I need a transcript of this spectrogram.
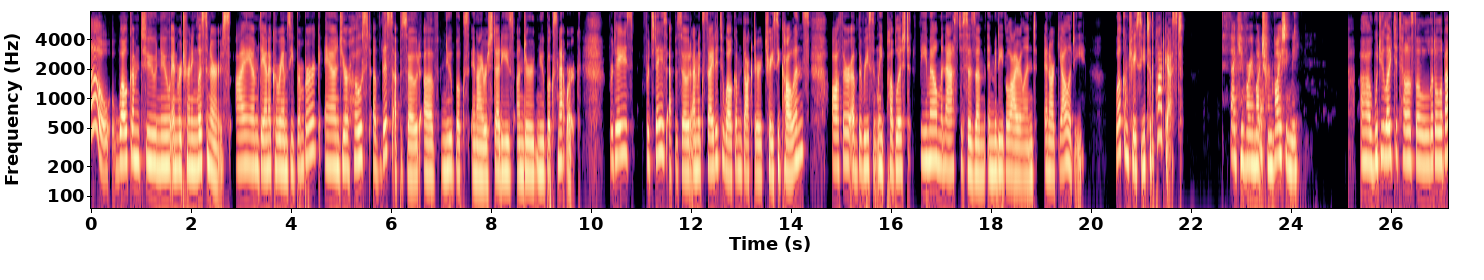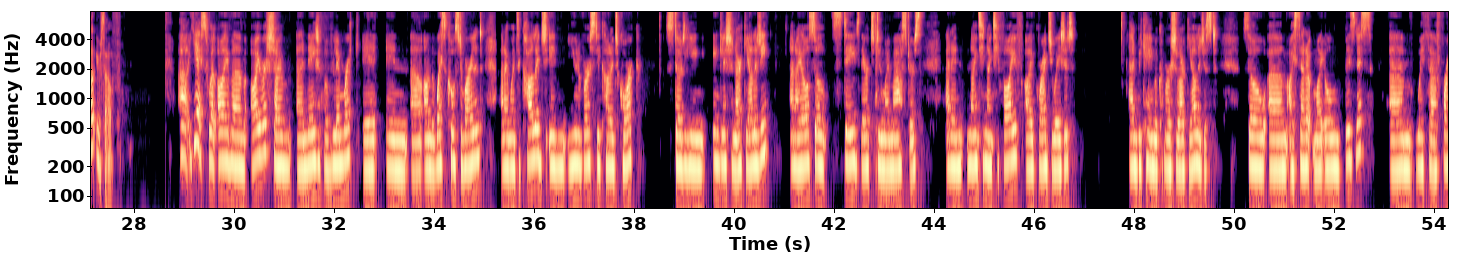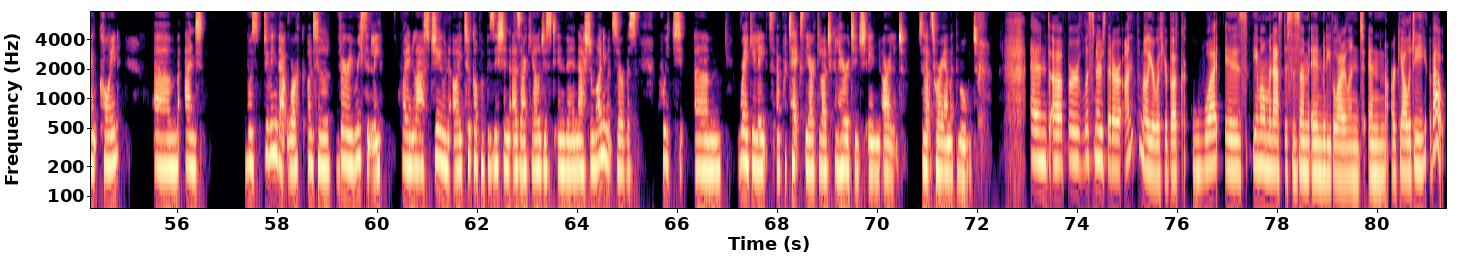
Hello, welcome to new and returning listeners. I am Danica Ramsey Brimberg and your host of this episode of New Books in Irish Studies under New Books Network. For today's for today's episode, I'm excited to welcome Dr. Tracy Collins, author of the recently published Female Monasticism in Medieval Ireland and Archaeology. Welcome, Tracy, to the podcast. Thank you very much for inviting me. Uh, would you like to tell us a little about yourself? Uh, yes, well, I'm um, Irish. I'm a native of Limerick in, in uh, on the west coast of Ireland, and I went to college in University College Cork, studying English and archaeology. And I also stayed there to do my masters. And in 1995, I graduated and became a commercial archaeologist. So um, I set up my own business um, with uh, Frank Coyne. Um, and was doing that work until very recently, when last June I took up a position as archaeologist in the National Monument Service, which um, regulates and protects the archaeological heritage in Ireland. So that's where I am at the moment. And uh, for listeners that are unfamiliar with your book, what is female monasticism in medieval Ireland and archaeology about?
